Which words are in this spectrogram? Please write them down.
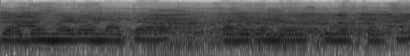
जाधव मॅडम. आता कार्यक्रमाला सुरुवात करते.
